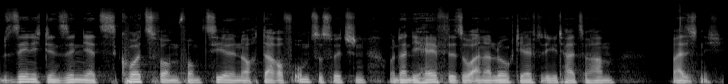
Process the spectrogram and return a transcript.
sehe nicht den Sinn, jetzt kurz vom, vom Ziel noch darauf umzuswitchen und dann die Hälfte so analog, die Hälfte digital zu haben. Weiß ich nicht.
